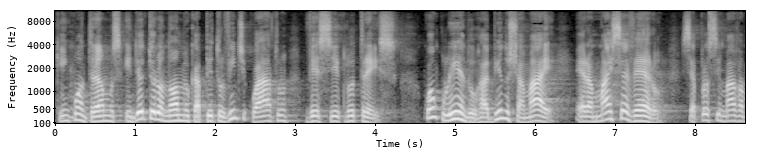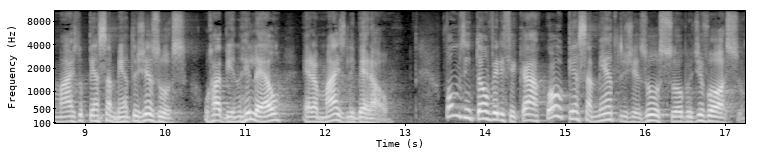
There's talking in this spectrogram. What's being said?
que encontramos em Deuteronômio capítulo 24, versículo 3. Concluindo, o rabino Shammai era mais severo, se aproximava mais do pensamento de Jesus. O rabino Hillel era mais liberal. Vamos então verificar qual o pensamento de Jesus sobre o divórcio.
